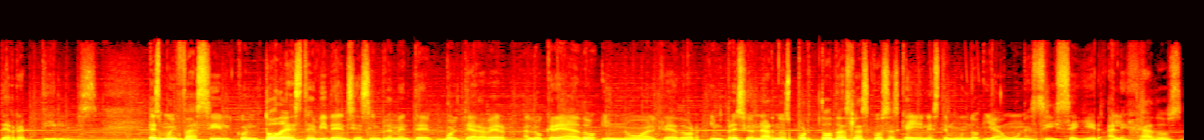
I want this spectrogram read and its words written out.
de reptiles. Es muy fácil con toda esta evidencia simplemente voltear a ver a lo creado y no al creador, impresionarnos por todas las cosas que hay en este mundo y aún así seguir alejados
